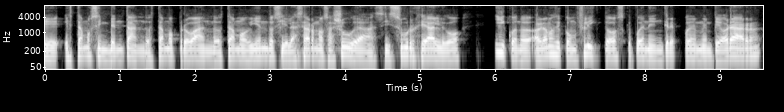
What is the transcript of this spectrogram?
eh, estamos inventando, estamos probando, estamos viendo si el azar nos ayuda, si surge algo. Y cuando hablamos de conflictos que pueden, pueden empeorar,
